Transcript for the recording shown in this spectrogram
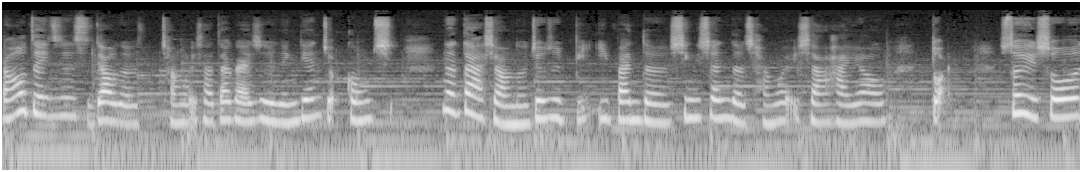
然后这一只死掉的长尾鲨大概是零点九公尺。那大小呢，就是比一般的新生的长尾鲨还要短，所以说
